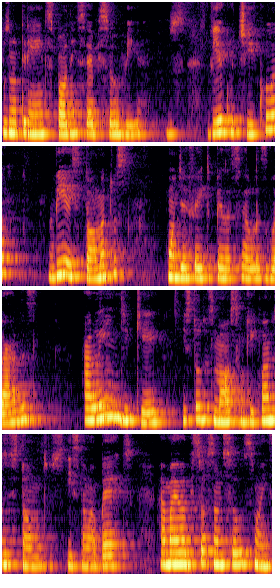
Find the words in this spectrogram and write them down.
Os nutrientes podem ser absorvidos via cutícula, via estômatos, onde é feito pelas células guardas, além de que Estudos mostram que quando os estômatos estão abertos, há maior absorção de soluções,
